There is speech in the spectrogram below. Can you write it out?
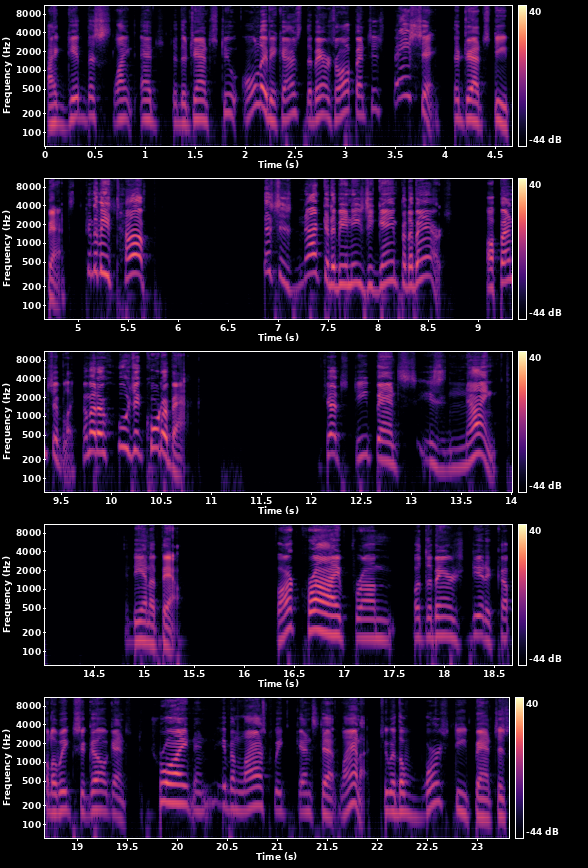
I give the slight edge to the Jets too, only because the Bears' offense is facing the Jets' defense. It's going to be tough. This is not going to be an easy game for the Bears offensively, no matter who's at quarterback. Jets' defense is ninth in the NFL. Far cry from what the Bears did a couple of weeks ago against Detroit and even last week against Atlanta. Two of the worst defenses.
